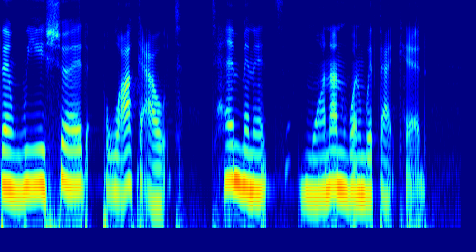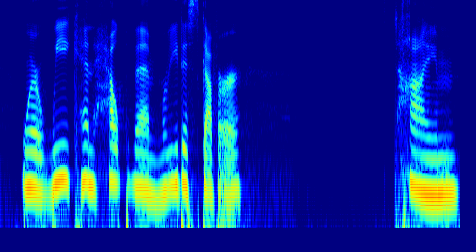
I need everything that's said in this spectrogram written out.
then we should block out 10 minutes one on one with that kid where we can help them rediscover time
